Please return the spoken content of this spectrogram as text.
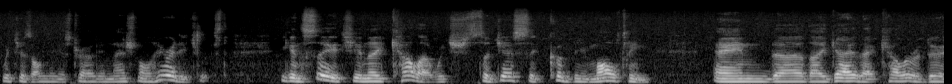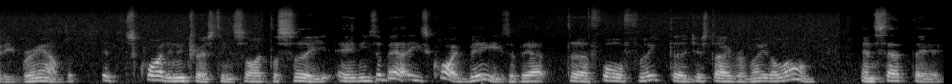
which is on the Australian National Heritage List. You can see its unique colour, which suggests it could be molting, and uh, they gave that colour a dirty brown. But it's quite an interesting sight to see, and he's about he's quite big. He's about uh, four feet, uh, just over a metre long, and sat there.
